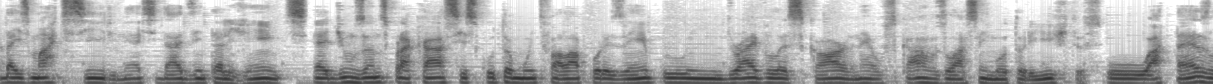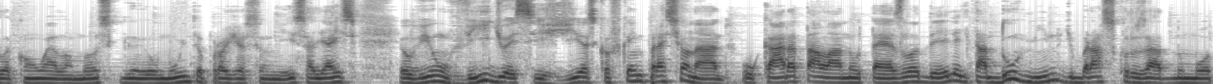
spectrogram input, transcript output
da Smart City, né? Cidades inteligentes. É, de uns anos para cá se escuta muito falar, por exemplo, em driverless car, né? Os carros lá sem motoristas. O, a Tesla com o Elon Musk ganhou muita projeção nisso. Aliás, eu vi um vídeo esses dias que eu fiquei impressionado. O cara tá lá no Tesla dele, ele tá dormindo de braço cruzado no,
